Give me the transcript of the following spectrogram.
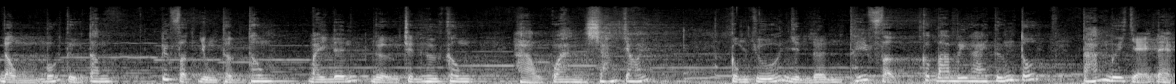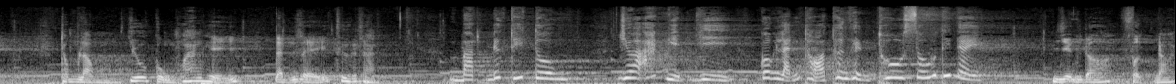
Động bối tự tâm, Đức Phật dùng thần thông Bay đến ngự trên hư không Hào quang sáng chói. Công chúa nhìn lên thấy Phật Có 32 tướng tốt 80 vẻ đẹp. Trong lòng vô cùng hoan hỷ Đảnh lễ thưa rằng Bạch Đức Thế Tôn Do ác nghiệp gì Con lãnh thọ thân hình thô xấu thế này? Nhân đó Phật nói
